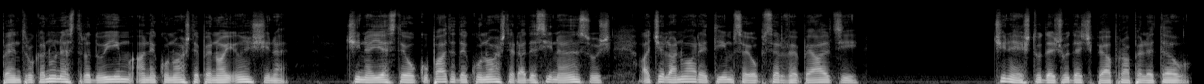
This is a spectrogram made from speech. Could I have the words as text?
Pentru că nu ne străduim a ne cunoaște pe noi înșine. Cine este ocupat de cunoașterea de sine însuși, acela nu are timp să-i observe pe alții. Cine ești tu de judeci pe aproapele tău?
